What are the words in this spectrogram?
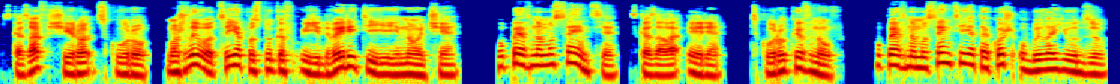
сказав щиро цкуру. Можливо, це я постукав у її двері тієї ночі. У певному сенсі, сказала Ері. Цкуру кивнув. У певному сенсі я також убила Юдзу,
